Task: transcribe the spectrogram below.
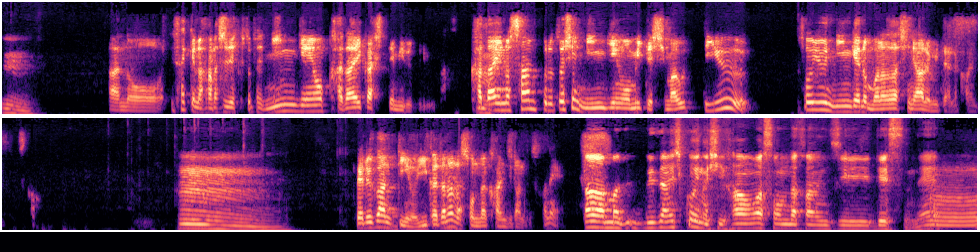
うんあの、さっきの話でいくと、人間を課題化してみるというか、課題のサンプルとして人間を見てしまうっていう、そういう人間の眼差しにあるみたいな感じですか？うーん。ベルガンティの言い方ならそんな感じなんですかね？ああ、まあ、デザイン思考への批判はそんな感じですね。うーん。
